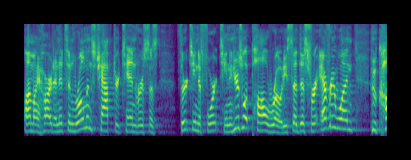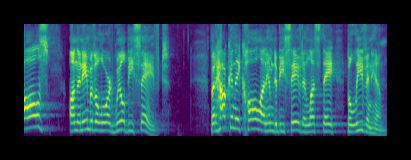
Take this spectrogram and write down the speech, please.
on my heart, and it's in Romans chapter 10, verses 13 to 14. And here's what Paul wrote He said this For everyone who calls on the name of the Lord will be saved. But how can they call on him to be saved unless they believe in him?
